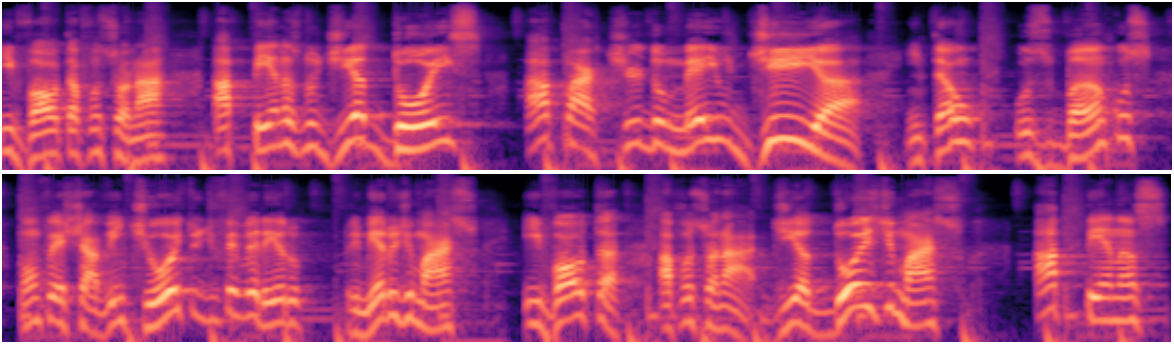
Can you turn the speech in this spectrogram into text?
e volta a funcionar apenas no dia 2 a partir do meio-dia. Então, os bancos vão fechar 28 de fevereiro, 1 de março e volta a funcionar dia 2 de março, apenas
